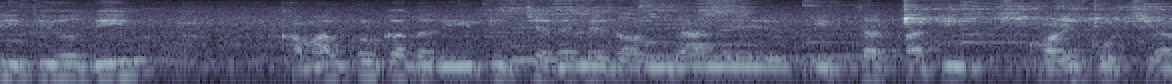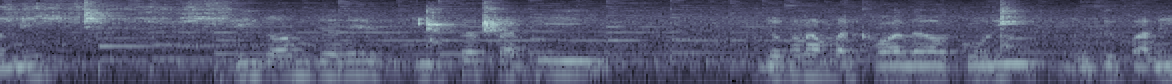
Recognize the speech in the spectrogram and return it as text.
তৃতীয় দিন কামাল কলকাতার ইউটিউব চ্যানেলে রমজানের ইফতার পার্টি ঘরে করছি আমি। সেই রমজানের ইফতার পার্টি যখন আমরা খাওয়া দাওয়া করি, মুখে পানি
